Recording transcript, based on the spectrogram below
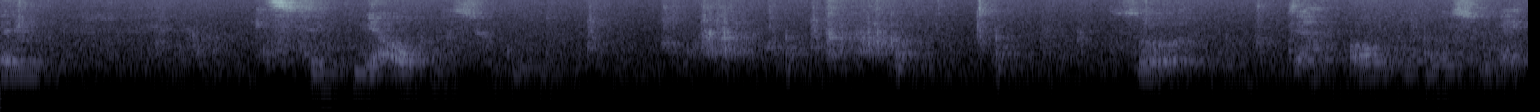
Denn das finden wir auch nicht so gut. So, der Baum muss weg.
